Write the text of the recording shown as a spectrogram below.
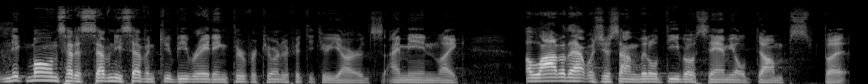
Nick Mullens had a 77 QB rating, threw for 252 yards. I mean, like a lot of that was just on little Deebo Samuel dumps, but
